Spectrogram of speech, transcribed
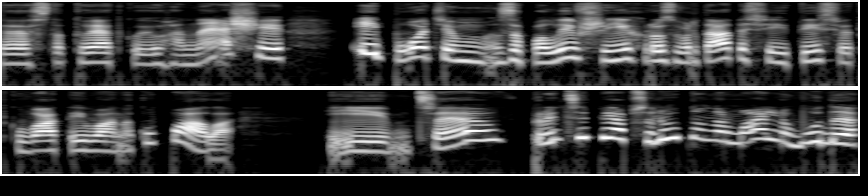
е, статуеткою Ганеші, і потім, запаливши їх, розвертатися йти святкувати Івана Купала. І це, в принципі, абсолютно нормально буде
